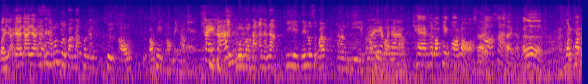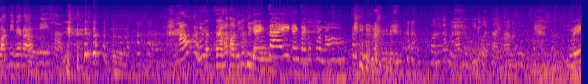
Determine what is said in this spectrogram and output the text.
ว่าอย่าอย่าอย่าอย่าอย่าแสดงว่ามวลความรักคนนั้นคือเขา ร้องเพลงเพราะไหมครับใครคะมวลความรักอันนั้นอะที่ได้รู้สึกว่าพลังดีเขาร้องเพลงเพราะไหมครับ แค่เธอร้องเพลงเพอหรอ ใช่ขอค่ะ ใช่ครับเออมวลความรักดีไหมครับ ดีค่ะ เอ้าแสดงว่าตอนนี้ก็คือเกยัรงงใจเกรงใจทุกคนเนาะตอนนี้ก็ถือว่าพิงกี้เปิดใจมากขึ้นใช่ไหมวิ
